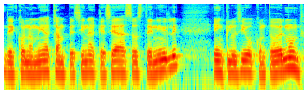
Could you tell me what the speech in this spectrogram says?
de economía campesina que sea sostenible e inclusivo con todo el mundo.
